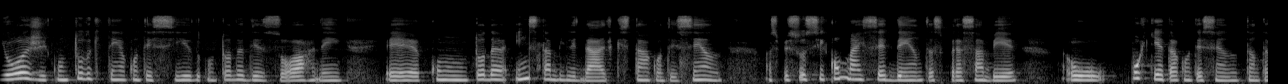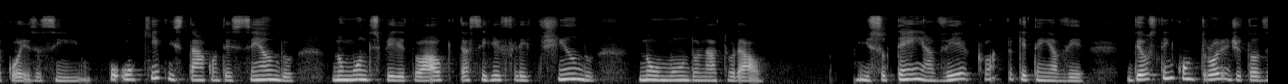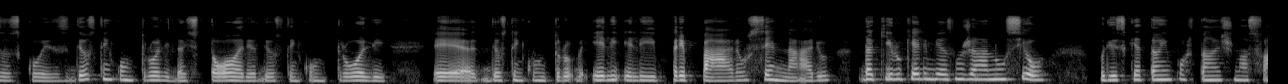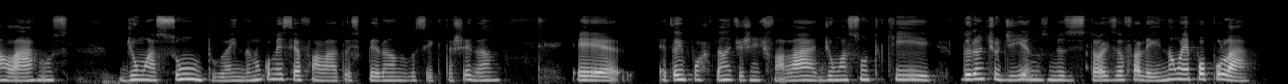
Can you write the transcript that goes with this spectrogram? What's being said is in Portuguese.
E hoje, com tudo que tem acontecido, com toda a desordem, é, com toda a instabilidade que está acontecendo, as pessoas ficam mais sedentas para saber o por que está acontecendo tanta coisa assim, o, que, que está acontecendo no mundo espiritual que está se refletindo no mundo natural. Isso tem a ver? Claro que tem a ver. Deus tem controle de todas as coisas. Deus tem controle da história. Deus tem controle é, Deus tem controle, ele, ele prepara o cenário daquilo que ele mesmo já anunciou. Por isso que é tão importante nós falarmos de um assunto, ainda não comecei a falar, estou esperando você que está chegando. É, é tão importante a gente falar de um assunto que durante o dia nos meus stories eu falei, não é popular.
